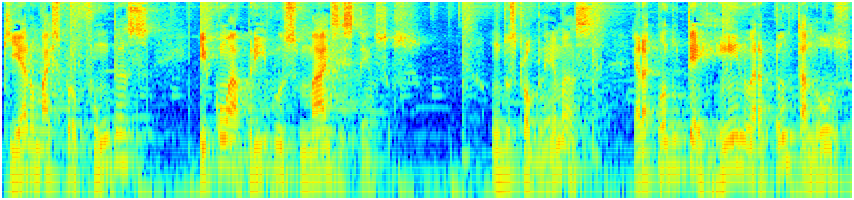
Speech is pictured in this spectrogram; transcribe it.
que eram mais profundas e com abrigos mais extensos. Um dos problemas era quando o terreno era pantanoso,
